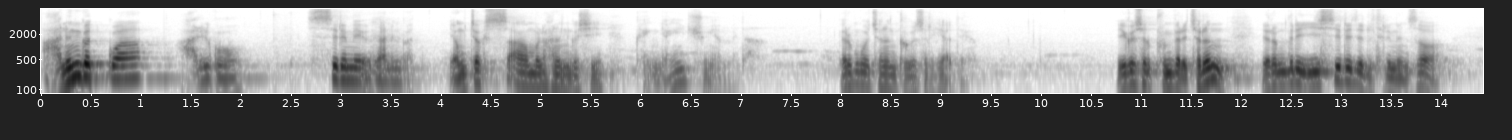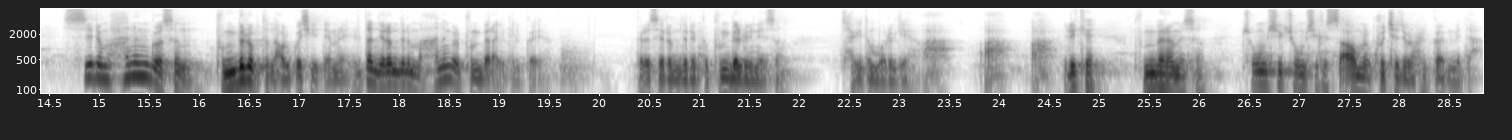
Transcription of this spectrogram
아는 것과 알고 씨름에 응하는 것, 영적 싸움을 하는 것이 굉장히 중요합니다. 여러분과 저는 그것을 해야 돼요. 이것을 분별해. 저는 여러분들이 이 시리즈를 들으면서 씨름하는 것은 분별로부터 나올 것이기 때문에 일단 여러분들은 많은 걸 분별하게 될 거예요. 그래서 여러분들은 그 분별로 인해서 자기도 모르게 아, 아, 아 이렇게 분별하면서 조금씩 조금씩 그 싸움을 구체적으로 할 겁니다.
